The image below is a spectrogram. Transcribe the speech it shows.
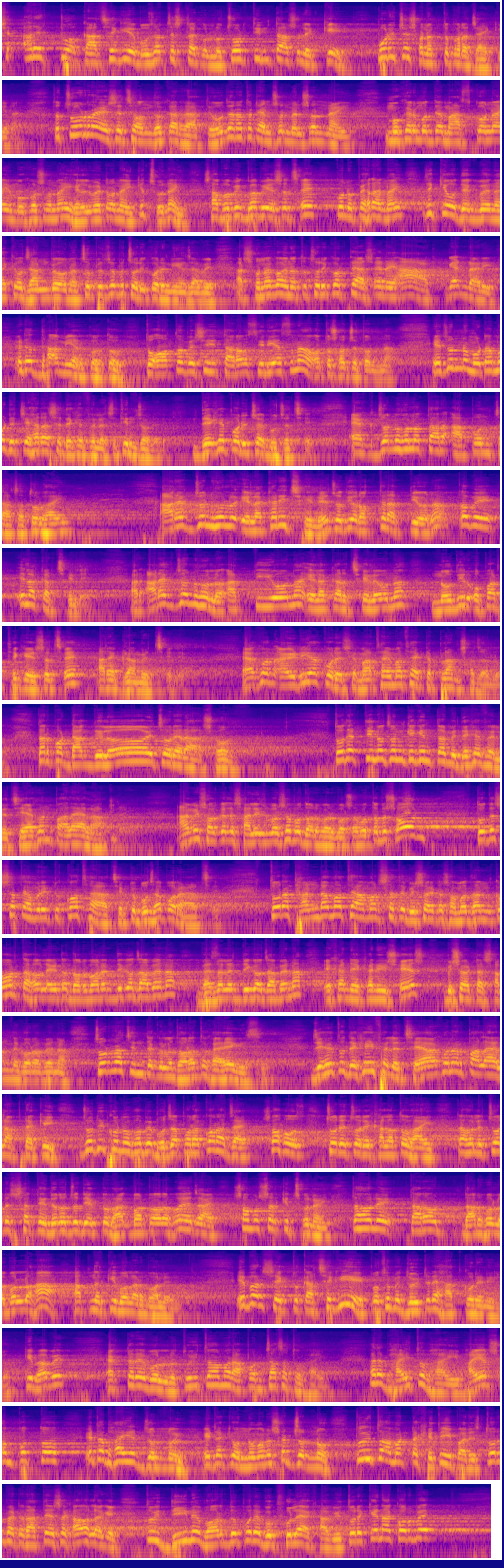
সে আরেকটু কাছে গিয়ে বোঝার চেষ্টা করল, চোর তিনটা আসলে কে? পরিচয় শনাক্ত করা যায় কিনা। তো চোররা এসেছে অন্ধকার রাতে ওদের অত টেনশন মেনশন নাই। মুখের মধ্যে মাস্কও নাই, মুখোশও নাই হেলমেটও নাই, কিছু নাই। স্বাভাবিকভাবে এসেছে, কোনো প্যারা নাই যে কেউ দেখবে না, কেউ জানবেও না, চুপে চুপে চুরি করে নিয়ে যাবে। আর সোনা গয়না তো চুরি করতে আসে নাই। আখ গ্যান্ডারি, এটার দামই আর কত? তো অত বেশি তারাও সিরিয়াস না, অত সচেতন না। এজন্য মোটামুটি চেহারা সে দেখে ফেলেছে তিনজনের। দেখে পরিচয় বুঝেছে। একজন হলো তার আপন চাচাতো ভাই আরেকজন হলো এলাকারই ছেলে, যদিও রক্তের আত্মীয় না, তবে এলাকার ছেলে। আর আরেকজন হলো আত্মীয় না, এলাকার ছেলেও না, নদীর ওপার থেকে এসেছে আর এক গ্রামের ছেলে। এখন আইডিয়া করে সে মাথায় মাথায় একটা প্ল্যান সাজালো। তারপর ডাক দিল চোরেরা, শোন। তোদের তিনজনকে কিন্তু আমি দেখে ফেলেছি, এখন পালায় লাভ নাই। আমি সকালে সালিশ বসাবো, দরবার বসাবো, তবে শোন তোদের সাথে আমার একটু কথা আছে, একটু বোঝাপড়া আছে। তোরা ঠান্ডা মাথায় আমার সাথে বিষয়টা সমাধান কর, তাহলে এটা দরবারের দিকেও যাবে না, ভেজালের দিকেও যাবে না, এখানে এখানেই শেষ, বিষয়টা সামনে গড়াবে না। চোররা চিন্তা করলে, ধরা তো খাইয়ে গেছি। যেহেতু দেখেই ফেলেছে, এখন আর পালায় লাভটা কি? যদি কোনোভাবে বোঝাপড়া করা যায়, সহজ, চোরে চোরে খালাতো ভাই, তাহলে চোরের সাথে এদেরও যদি একটু ভাগ বাটোয়ারা হয়ে যায়, সমস্যার কিছু নাই। তাহলে তারাও দাঁড় হলো, বলল হ্যাঁ আপনার কি বলার বলেন? এবার সে একটু কাছে গিয়ে প্রথমে দুইটারে হাত করে নিল। কীভাবে? একটারে বলল, তুই তো আমার আপন চাচাতো ভাই। আরে ভাই তো ভাই, ভাইয়ের সম্পদ তো এটা ভাইয়ের জন্যই, এটা কি অন্য মানুষের জন্য? তুই তো আমারটা খেতেই পারিস, তোর বেটা রাতে এসে খাওয়া লাগে। তুই দিনে ভর দুপুরে বুক ফুলে খাবি, তোরে কেনা করবে?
